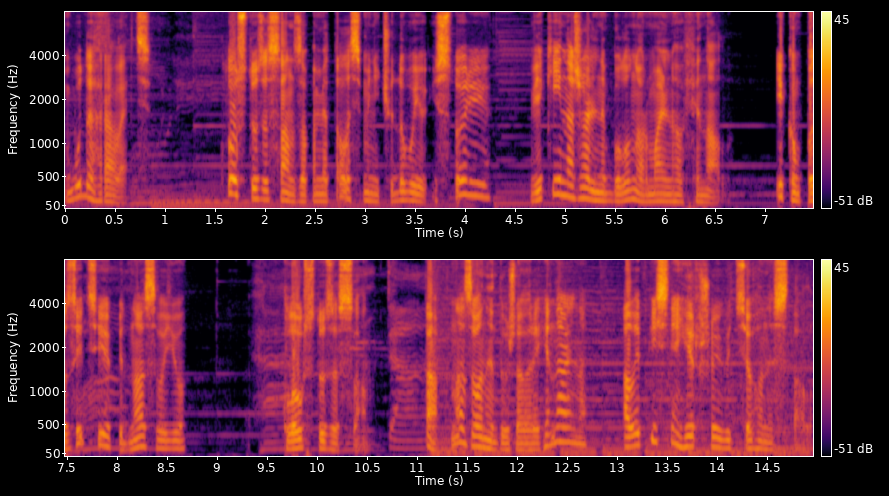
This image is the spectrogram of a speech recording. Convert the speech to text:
буде гравець. Close to the Sun запам'яталась мені чудовою історією, в якій, на жаль, не було нормального фіналу, і композицією під назвою Close to the Sun. Так, назва не дуже оригінальна, але пісня гіршою від цього не стала.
